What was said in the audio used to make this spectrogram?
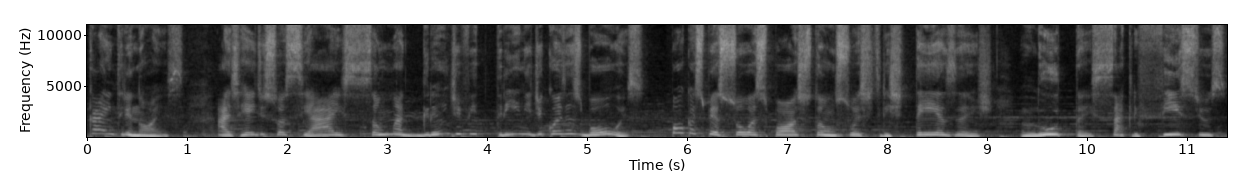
Cá entre nós, as redes sociais são uma grande vitrine de coisas boas. Poucas pessoas postam suas tristezas, lutas, sacrifícios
